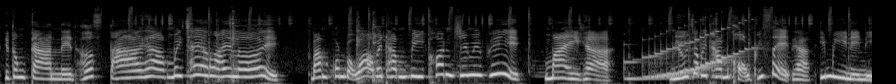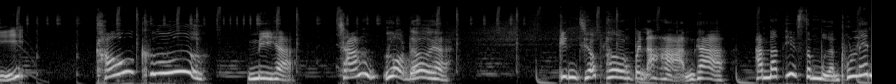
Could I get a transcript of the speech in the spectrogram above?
ที่ต้องการ Nether Star ค่ะ ไม่ใช่อะไรเลย บางคนบอกว่าเอาไปทำ beacon ใช่ไหมพี่ ไม่ค่ะ มิวจะไปทำของพิเศษค่ะ ที่มีในนี้ เขาคือนี่ค่ะ chunk loader ค่ะ กินเชื้อเพลิงเป็นอาหารค่ะทำหน้าที่เสมือนผู้เล่น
